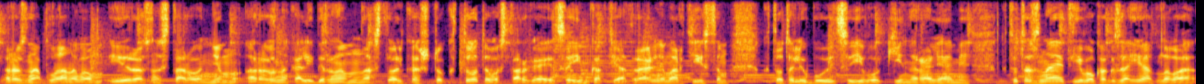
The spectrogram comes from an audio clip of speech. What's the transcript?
Разноплановом и разностороннем, разнокалиберном настолько, что кто-то восторгается им как театральным артистом, кто-то любуется его киноролями, кто-то знает его как заядлого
